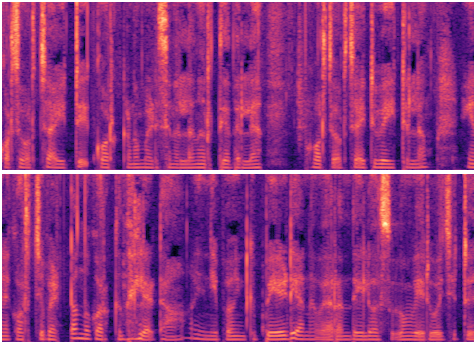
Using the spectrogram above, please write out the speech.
കുറച്ച് കുറച്ചായിട്ട് കുറക്കണം. മെഡിസിൻ എല്ലാം നിർത്തിയതല്ലേ. അപ്പോൾ കുറച്ച് കുറച്ചായിട്ട് വെയിറ്റ് എല്ലാം ഇങ്ങനെ കുറച്ച് പെട്ടെന്ന് കുറക്കുന്നില്ല കേട്ടോ ഇനിയിപ്പോൾ എനിക്ക് പേടിയാണ്. വേറെ എന്തെങ്കിലും അസുഖം വരുമോ വെച്ചിട്ട്.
